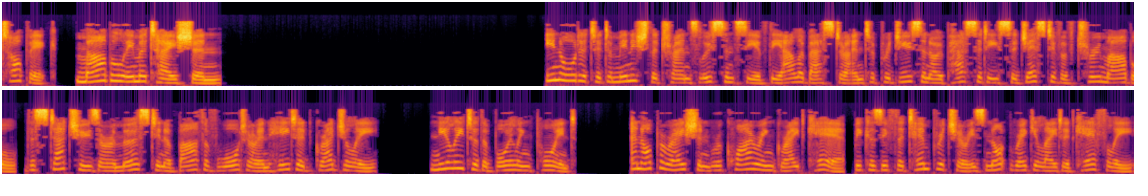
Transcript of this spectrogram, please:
Topic: Marble imitation In order to diminish the translucency of the alabaster and to produce an opacity suggestive of true marble, the statues are immersed in a bath of water and heated gradually—nearly to the boiling point—an operation requiring great care, because if the temperature is not regulated carefully,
